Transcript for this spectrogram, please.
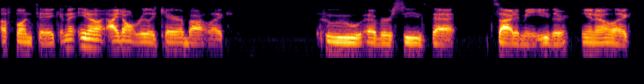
a fun take, and you know, I don't really care about like whoever sees that side of me either. You know, like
